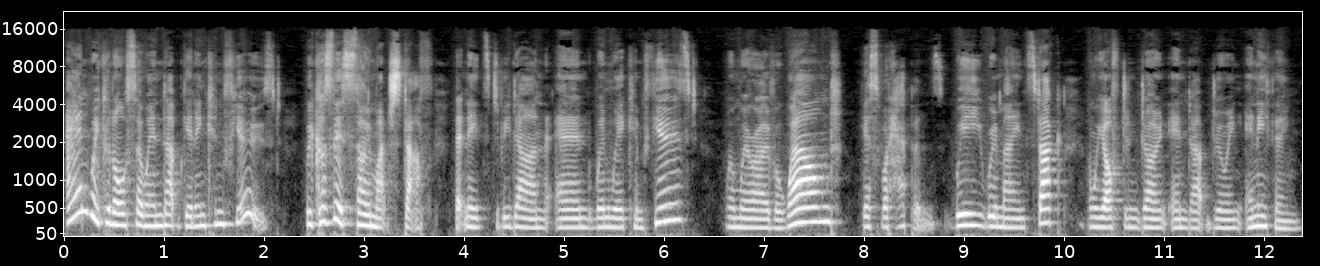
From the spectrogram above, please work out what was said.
And we can also end up getting confused because there's so much stuff that needs to be done. And when we're confused, when we're overwhelmed, guess what happens? We remain stuck and we often don't end up doing anything.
